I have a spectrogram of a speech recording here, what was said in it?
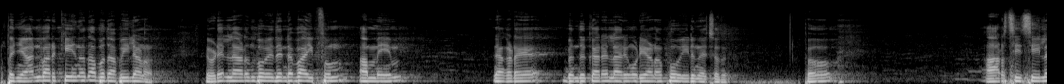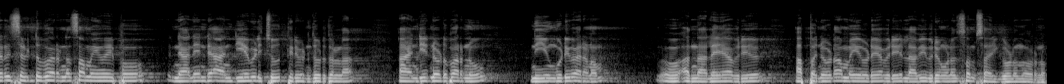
ഇപ്പം ഞാൻ വർക്ക് ചെയ്യുന്നത് അബുദാബിയിലാണ്. ഇവിടെ എല്ലായിടും പോയത് എന്റെ വൈഫും അമ്മയും ഞങ്ങളുടെ ബന്ധുക്കാരെല്ലാവരും കൂടിയാണ് പോയിരുന്നു വെച്ചത്. അപ്പോൾ ആർ സി സിയിലെ റിസൾട്ട് വരുന്ന സമയമായപ്പോൾ ഞാൻ എന്റെ ആന്റിയെ വിളിച്ചു തിരുവനന്തപുരത്തുള്ള. ആന്റി എന്നോട് പറഞ്ഞു നീയും കൂടി വരണം. എന്നാലേ അവർ അപ്പനോട് അമ്മയോടെ അവർ എല്ലാ വിവരങ്ങളും സംസാരിക്കുള്ളൂ എന്ന് പറഞ്ഞു.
